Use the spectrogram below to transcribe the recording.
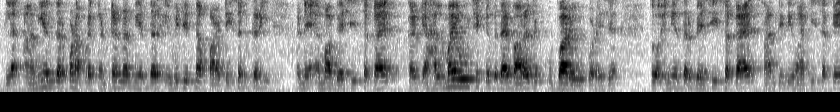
એટલે આની અંદર પણ આપણે કન્ટેનરની અંદર એવી જ રીતના પાર્ટીશન કરી અને એમાં બેસી શકાય. કારણ કે હાલમાં એવું છે કે બધાએ બહાર જ ઊભા રહેવું પડે છે. તો એની અંદર બેસી શકાય, શાંતિથી વાંચી શકે.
